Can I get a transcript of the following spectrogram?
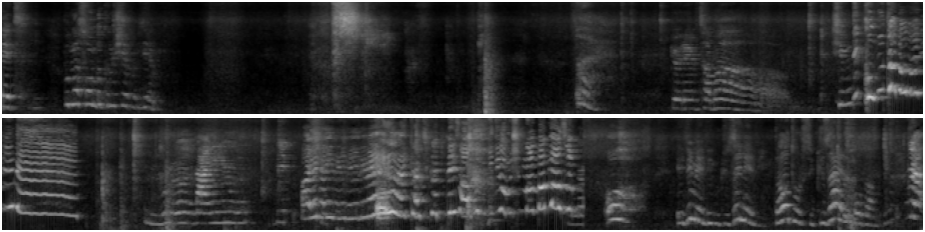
Evet. Bununla son dokunuş yapabilirim. Görev tamam. Şimdi komutan olabilirim. Hayır hayır hayır hayır. hayır. Kaç kaç neyse aldım gidiyorum ışınlanmam lazım. Oh evim evim güzel evim. Daha doğrusu güzel odam. Ben,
